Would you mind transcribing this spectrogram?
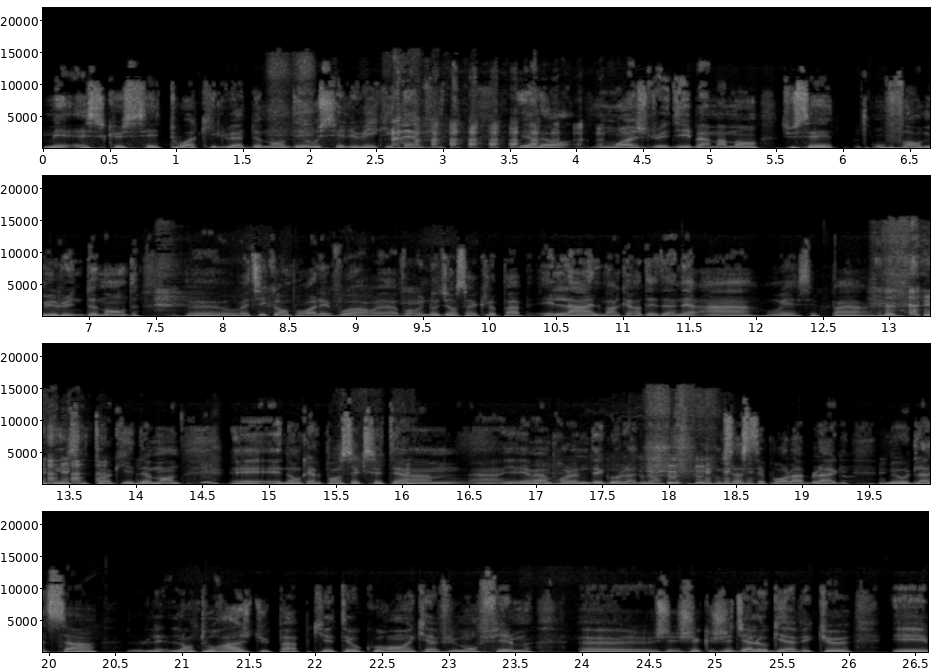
mais est-ce que c'est toi qui lui as demandé ou c'est lui qui t'invite Et alors moi je lui ai dit bah maman, tu sais, on formule une demande euh, au Vatican pour aller voir avoir une audience avec le pape. Et là elle m'a regardé d'un air ah oui c'est pas oui, c'est toi qui demande. Et, et, donc elle pensait que c'était un, un, il y avait un problème d'ego là-dedans. Donc ça c'était pour la blague. Mais au-delà de ça, l'entourage du pape qui était au courant et qui a vu mon film, euh, j'ai dialogué avec eux et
